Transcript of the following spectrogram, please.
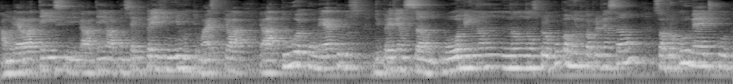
A mulher ela tem esse, ela tem, ela consegue prevenir muito mais porque ela, ela atua com métodos de prevenção. O homem não, não, não se preocupa muito com a prevenção, só procura o médico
